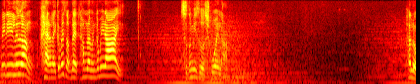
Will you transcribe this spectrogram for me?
ไม่ได้เรื่องแผนอะไรก็ไม่สำเร็จทำอะไรมันก็ไม่ได้ ฉันต้องมีตัวช่วยละฮัลโหล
